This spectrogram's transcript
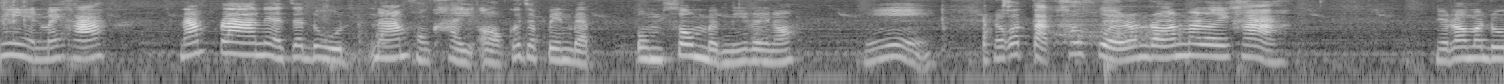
นี่เห็นไหมคะ น้ำปลาเนี่ยจะดูดน้ำของไข่ออกก็จะเป็นแบบอมส้มแบบนี้เลยเนาะนี่แล้วก็ตักข้าวสวยร้อนๆมาเลยค่ะ เดี๋ยวเรามาดู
